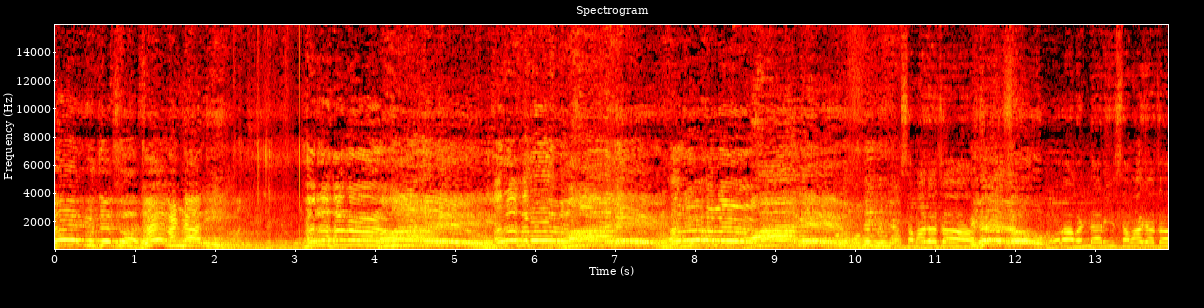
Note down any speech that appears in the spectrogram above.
जय रुद्रेश्वर जय भंडारी हर हर हर समाजाचा. ओला भंडारी समाजाचा.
